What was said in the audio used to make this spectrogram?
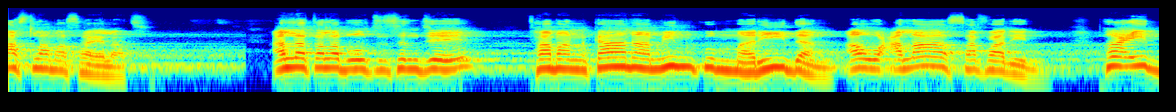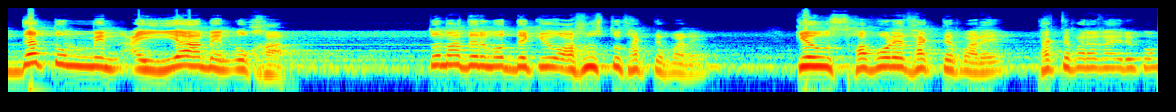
মাসলা মাসাইল আছে। আল্লাহ তালা বলতেছেন যে, ফামান কানা মিনকুম মারিদান আও আলা সাফারিন উখার। তোমাদের মধ্যে কেউ অসুস্থ থাকতে পারে, কেউ সফরে থাকতে পারে থাকতে পারে না এরকম?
